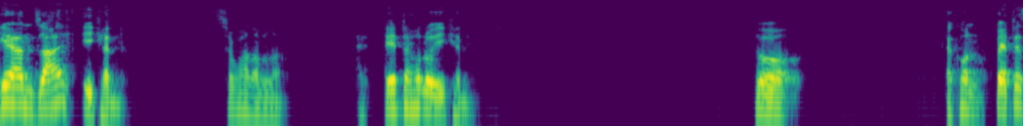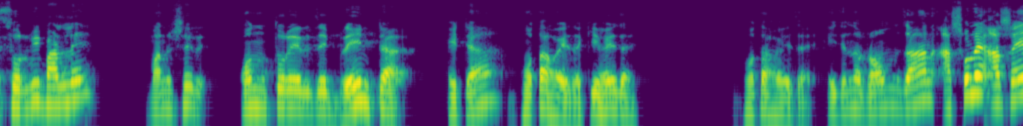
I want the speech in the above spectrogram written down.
জ্ঞান যায় এইখানে সোহান আল্লাহ এটা হলো এইখানে। তো এখন পেটে চর্বি বাড়লে মানুষের অন্তরের যে ব্রেনটা এটা ভোঁতা হয়ে যায়। কি হয়ে যায়? ভোঁতা হয়ে যায়। এই জন্য রমজান আসলে আসে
